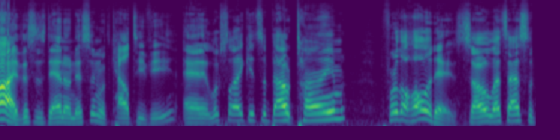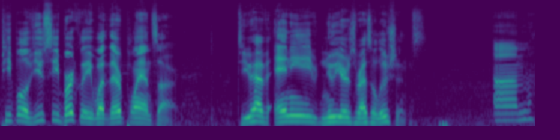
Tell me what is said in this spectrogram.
Hi, this is Dano Nissen with Cal TV, and it looks like it's about time for the holidays. So let's ask the people of UC Berkeley what their plans are. Do you have any New Year's resolutions? Um,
